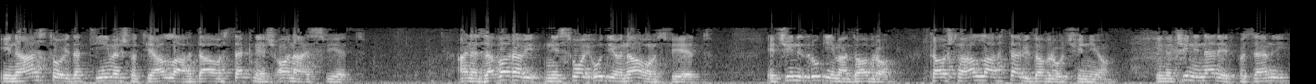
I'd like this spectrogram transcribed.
I nastoj da time što ti Allah dao stekneš onaj svijet. A ne zaboravi ni svoj udio na ovom svijetu. I čini drugima dobro, kao što je Allah tebi dobro učinio. I ne čini nered po zemlji,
